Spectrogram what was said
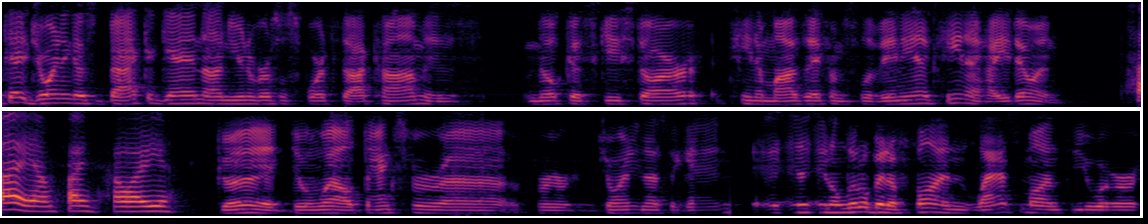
Okay, joining us back again on UniversalSports.com is Milka ski star Tina Maze from Slovenia. Tina, how you doing? Hi, I'm fine. How are you? Good, doing well. Thanks for uh, for joining us again. In, a little bit of fun, last month you were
